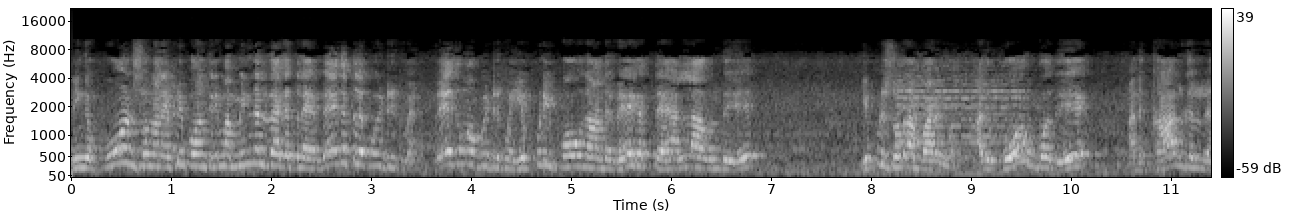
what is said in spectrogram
நீங்க போன்னு சொன்ன எப்படி போவான் தெரியுமா? மின்னல் வேகத்துல வேகத்துல போயிட்டு இருக்குவேன் வேகமா போயிட்டு இருக்குவேன் எப்படி போகுதோ அந்த வேகத்தை அல்லாஹ் வந்து எப்படி சொல்றான் பாருங்க. அது போகும்போது அது கால்கள்ல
